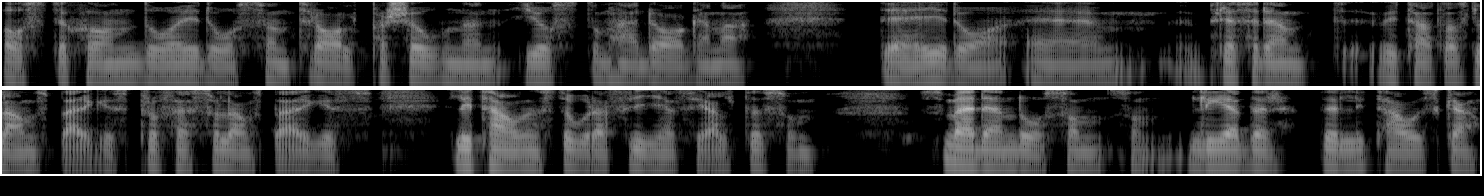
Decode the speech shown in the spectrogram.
Östersjön då är då centralpersonen just de här dagarna det är ju då eh, president Vitatas Landsbergis, professor Landsbergis, Litauens stora frihetshjälte som, som är den då som, som leder det litauiska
